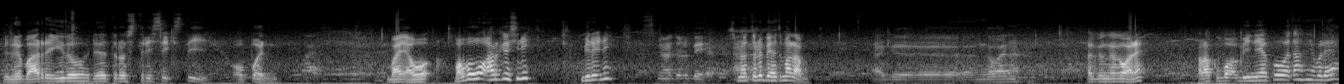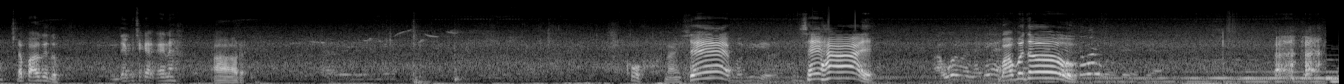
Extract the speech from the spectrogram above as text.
Bila baring tu dia terus 360 open. Baik awak. Berapa awak harga sini? Bilik ni? 900 lebih. 900 lebih satu malam. Harga kawan lah. Harga kawan eh? Kalau aku bawa bini aku atas ni boleh eh? Dapat harga tu? Nanti aku cakapkan lah. Ah, alright. Oh, nice. Chef, say hi. Awal? Buat apa tu?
